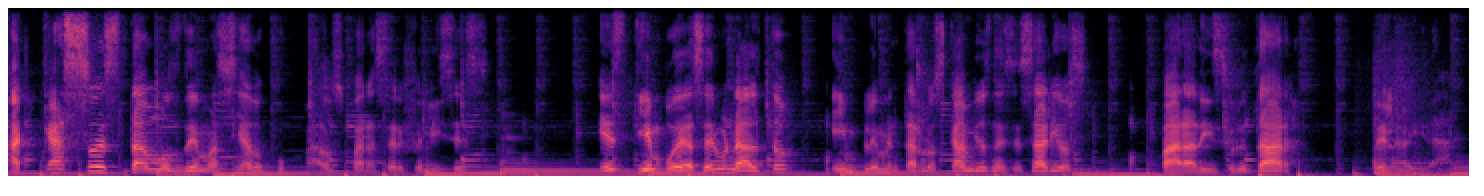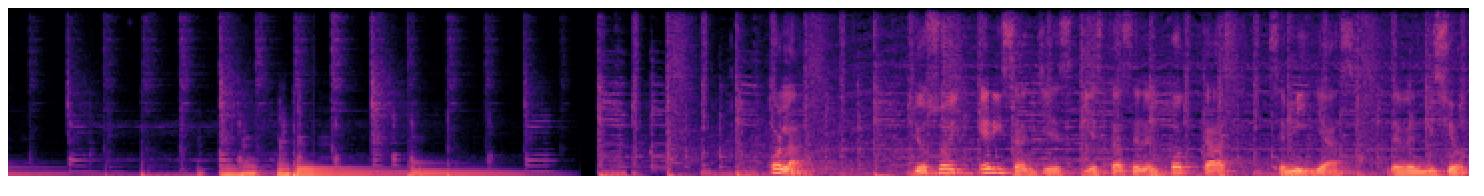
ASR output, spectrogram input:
¿Acaso estamos demasiado ocupados para ser felices? Es tiempo de hacer un alto e implementar los cambios necesarios para disfrutar de la vida. Hola, yo soy Eri Sánchez y estás en el podcast Semillas de Bendición,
